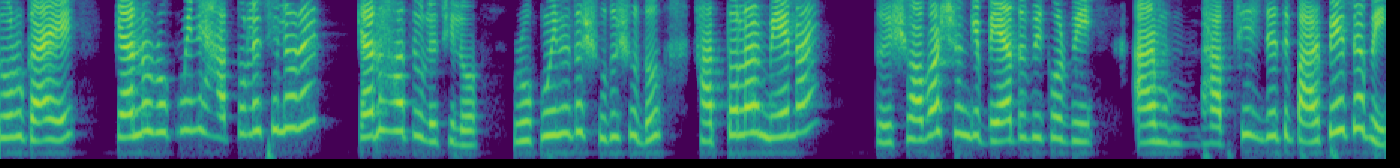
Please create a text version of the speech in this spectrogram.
তোর গায়ে কেন রুক্মিণী হাত তুলেছিল রে? কেন হাত তুলেছিল? রুক্মিণী তো শুধু শুধু হাত তোলার মেয়ে নয়। তুই সবার সঙ্গে বেয়াদবি করবি আর ভাবছিস যে তুই পার পেয়ে যাবি?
